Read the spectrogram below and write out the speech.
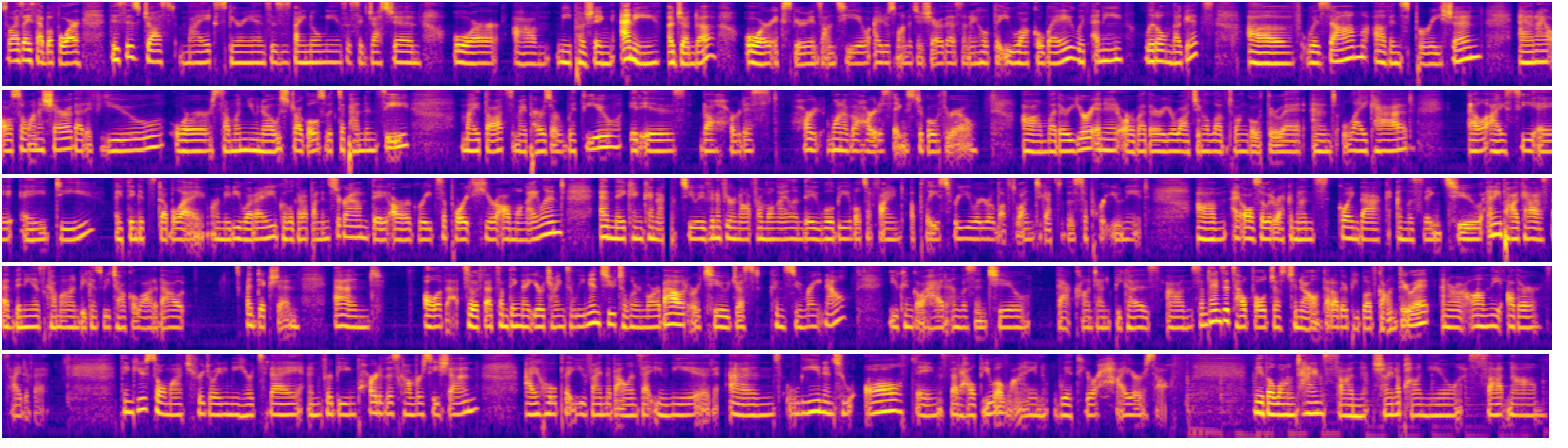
So, as I said before, this is just my experience. This is by no means a suggestion or um, me pushing any agenda or experience onto you. I just wanted to share this, and I hope that you walk away with any little nuggets of wisdom, of inspiration. And I also want to share that if you or someone you know struggles with dependency, my thoughts and my prayers are with you. It is the hardest hard one of the hardest things to go through um, whether you're in it or whether you're watching a loved one go through it and LICAAD l-i-c-a-a-d I think it's double A or maybe one A. You could look it up on Instagram. They are a great support here on Long Island and they can connect you. Even if you're not from Long Island, they will be able to find a place for you or your loved one to get to the support you need. Um, I also would recommend going back and listening to any podcast that Vinny has come on because we talk a lot about addiction and all of that. So if that's something that you're trying to lean into to learn more about or to just consume right now, you can go ahead and listen to that content because um, sometimes it's helpful just to know that other people have gone through it and are on the other side of it. Thank you so much for joining me here today and for being part of this conversation. I hope that you find the balance that you need and lean into all things that help you align with your higher self. May the long time sun shine upon you. Sat Nam.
